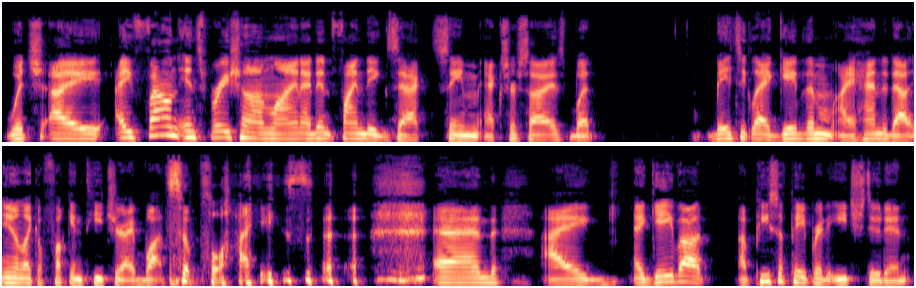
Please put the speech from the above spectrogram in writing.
which I I found inspiration online. I didn't find the exact same exercise, but basically I gave them, I handed out, you know, like a fucking teacher, I bought supplies and I, I gave out a piece of paper to each student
